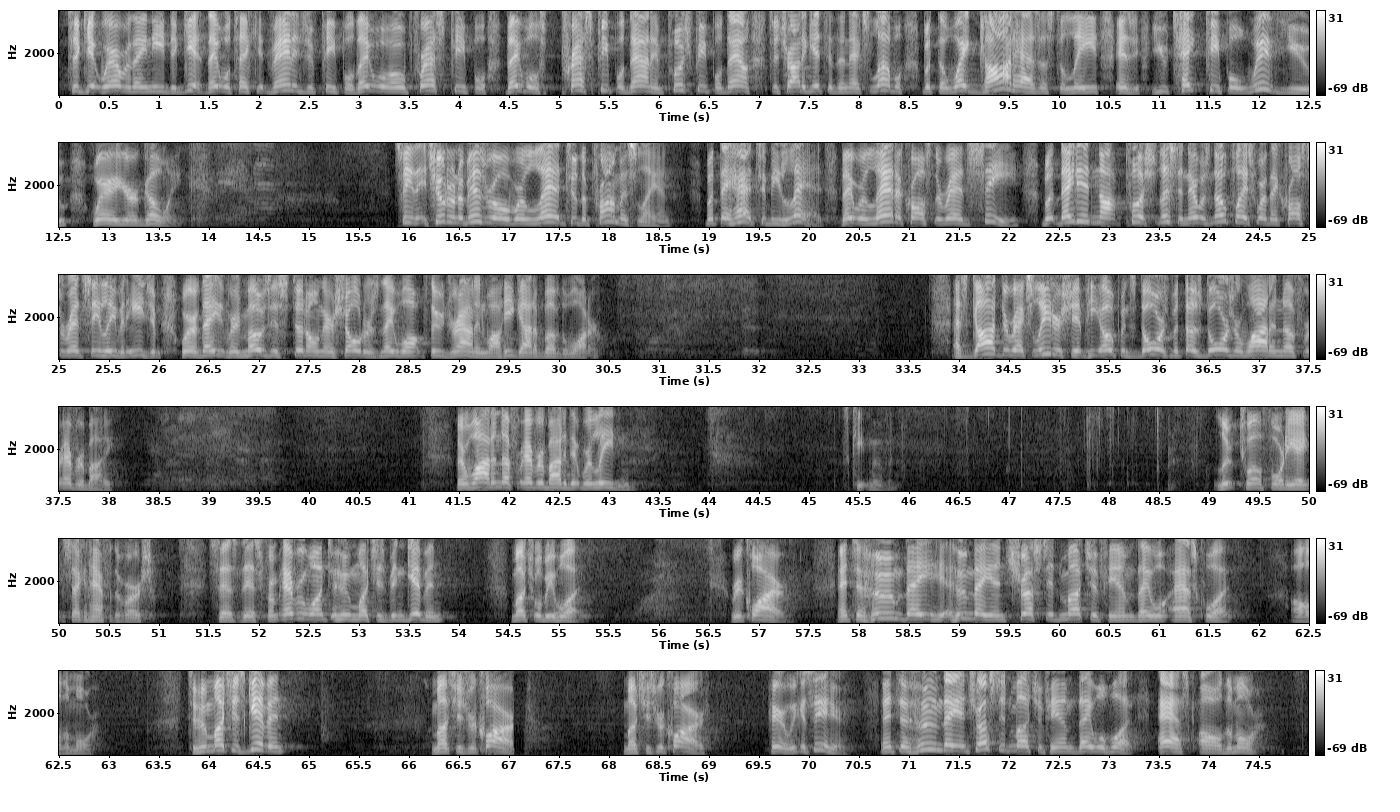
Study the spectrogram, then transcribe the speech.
to get wherever they need to get. They will take advantage of people. They will oppress people. They will press people down and push people down to try to get to the next level. But the way God has us to lead is you take people with you where you're going. See, the children of Israel were led to the promised land but they had to be led. They were led across the Red Sea, but they did not push. Listen, there was no place where they crossed the Red Sea leaving Egypt where, they, where Moses stood on their shoulders and they walked through drowning while he got above the water. As God directs leadership, He opens doors, but those doors are wide enough for everybody. They're wide enough for everybody that we're leading. Let's keep moving. Luke 12 48, second half of the verse, says this From everyone to whom much has been given, much will be what? Required. And to whom they, whom they entrusted much of him, they will ask what? All the more. To whom much is given, much is required. Much is required. Here, we can see it here. And to whom they entrusted much of him, they will what? Ask all the more.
